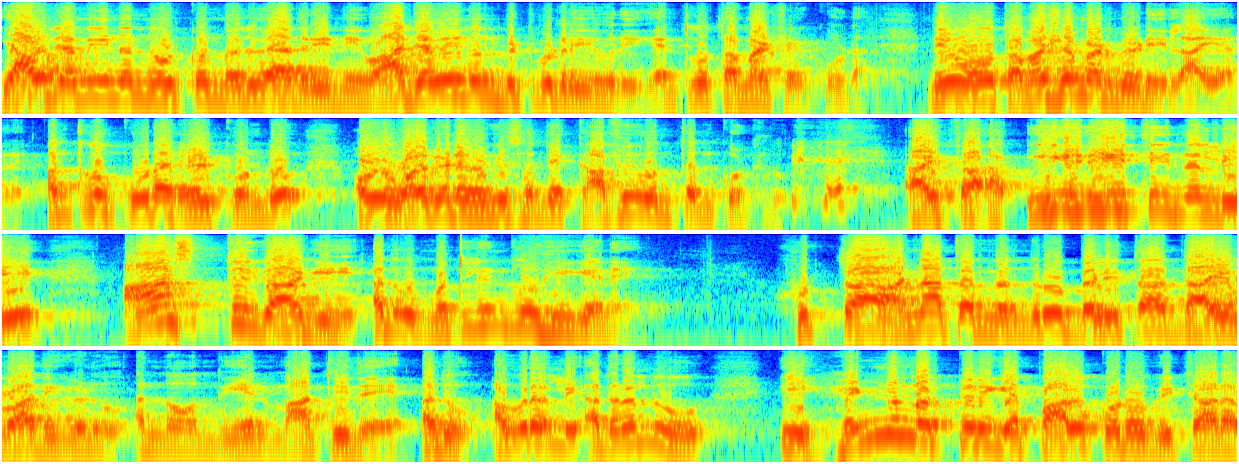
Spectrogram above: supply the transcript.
ಯಾವ ಜಮೀನನ್ನು ನೋಡ್ಕೊಂಡು ಮದುವೆ ಆದ್ರಿ ನೀವು? ಆ ಜಮೀನನ್ನು ಬಿಟ್ಬಿಡ್ರಿ ಇವರಿಗೆ. ಅಂತಲೂ ತಮಾಷೆ ಕೂಡ. ನೀವು ತಮಾಷೆ ಮಾಡಬೇಡಿ ಲಾಯರ್. ಅಂತಲೂ ಕೂಡ ಹೇಳ್ಕೊಂಡು ಅವಳು ಒಳಗಡೆ ಹೋಗಿ ಸದ್ಯ ಕಾಫಿ ಒಂದು ತಂದು ಕೊಟ್ಲು. ಆಯ್ತಾ? ಈ ರೀತಿಯಲ್ಲಿ ಆಸ್ತಿಗಾಗಿ ಅದು ಮೊದಲಿಂದಲೂ ಹೀಗೇನೆ. ಹುಟ್ಟ ಅಣ್ಣ ತಮ್ಮಂದರು ಬೆಳೀತಾ ದಾಯವಾದಿಗಳು ಅನ್ನೋ ಒಂದು ಏನು ಮಾತಿದೆ ಅದು. ಅವರಲ್ಲಿ ಅದರಲ್ಲೂ ಈ ಹೆಣ್ಣು ಮಕ್ಕಳಿಗೆ ಪಾಲ್ಕೊಡೋ ವಿಚಾರ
